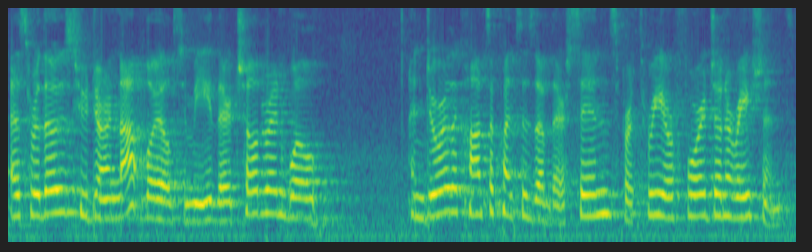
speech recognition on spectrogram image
As for those who are not loyal to me, their children will endure the consequences of their sins for three or four generations.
